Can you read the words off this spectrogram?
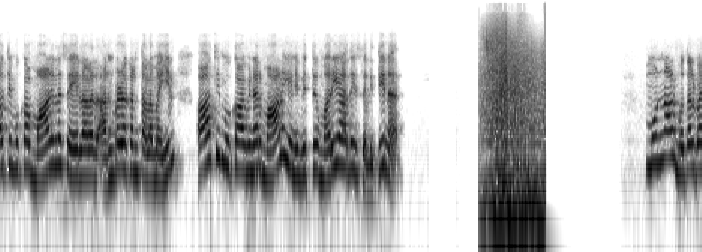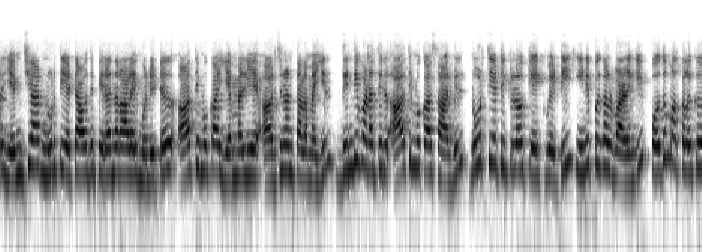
அதிமுக மாநில செயலாளர் அன்பழகன் தலைமையில் அதிமுகவினர் மாலை அணிவித்து மரியாதை செலுத்தினர். முன்னாள் முதல்வர் எம்ஜிஆர் நூற்றி எட்டாவது பிறந்த நாளை முன்னிட்டு அதிமுக எம்எல்ஏ அர்ஜுனன் தலைமையில் திண்டிவனத்தில் அதிமுக சார்பில் நூற்றி எட்டு கிலோ கேக் வெட்டி இனிப்புகள் வழங்கி பொதுமக்களுக்கு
